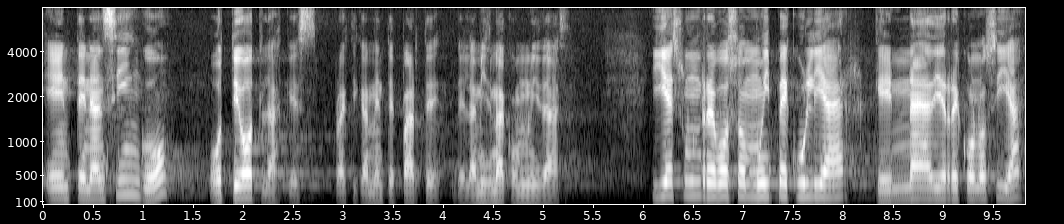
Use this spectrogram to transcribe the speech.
en Tenancingo o Teotla, que es prácticamente parte de la misma comunidad. Y es un rebozo muy peculiar que nadie reconocía,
